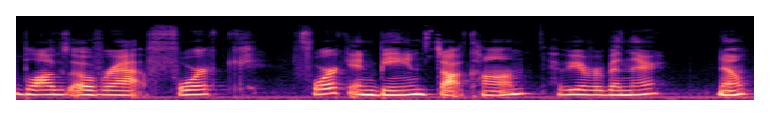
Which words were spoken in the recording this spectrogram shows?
blogs over at fork forkandbeans.com. Have you ever been there? No.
